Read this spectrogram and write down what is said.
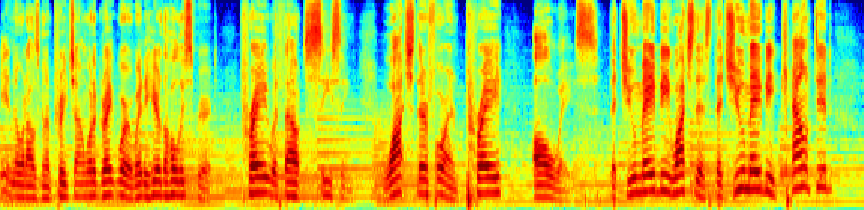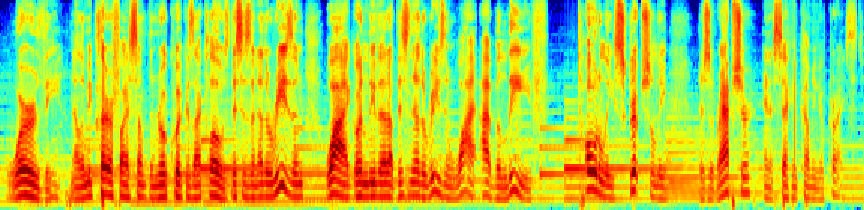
He didn't know what I was going to preach on. What a great word. Way to hear the Holy Spirit. Pray without ceasing. Watch therefore and pray always that you may be, watch this, that you may be counted worthy. Now, let me clarify something real quick as I close. This is another reason why, go ahead and leave that up. This is another reason why I believe totally scripturally there's a rapture and a second coming of Christ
